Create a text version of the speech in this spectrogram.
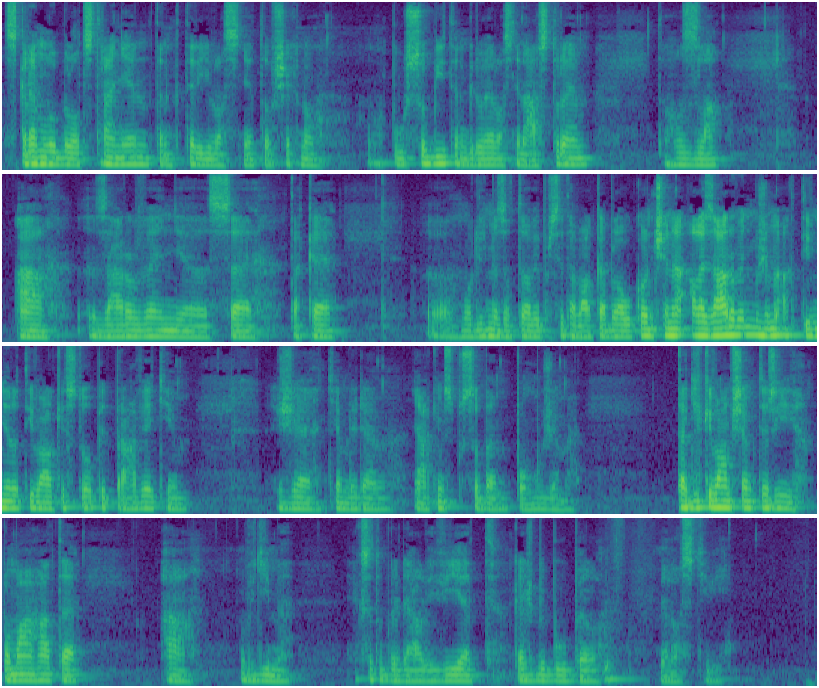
z Kremlu byl odstraněn ten, který vlastně to všechno působí, ten, kdo je vlastně nástrojem toho zla. A zároveň se také eh, modlíme za to, aby prostě ta válka byla ukončena, ale zároveň můžeme aktivně do té války vstoupit právě tím, že těm lidem nějakým způsobem pomůžeme. Tak díky vám všem, kteří pomáháte a uvidíme, jak se to bude dál vyvíjet, by Bůh byl milostivý.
